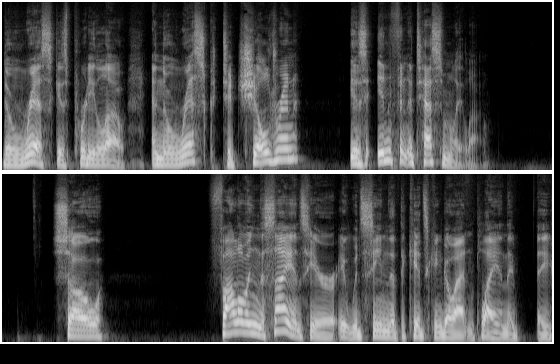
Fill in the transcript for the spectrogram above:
the risk is pretty low. And the risk to children is infinitesimally low. So, following the science here, it would seem that the kids can go out and play, and they, they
